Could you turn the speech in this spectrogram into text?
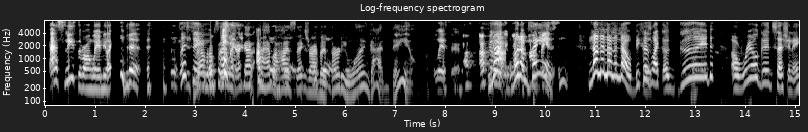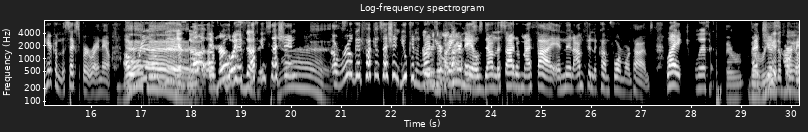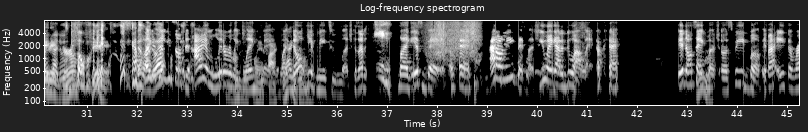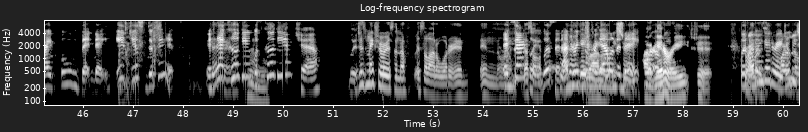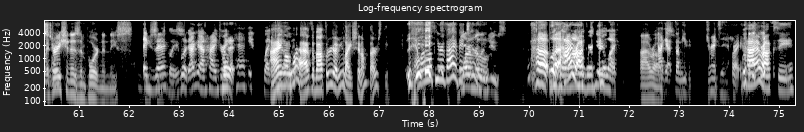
I sneeze the wrong way and be like, Listen, No, but I'm saying like I got I have a high sex drive at 31. God damn. listen. I, I feel nah, like what I- I'm saying, face- no, no, no, no, no, because like a good, a real good session, and here come the sexpert right now. A real good, Yes, lo- dog. a real good fucking it. session. Yes. A real good fucking session, you can run your why I got this. fingernails down the side of my thigh, and then I'm finna come four more times. Like, Listen, the I the just- Yeah, the point, all you gotta reincarnated do is girl blow shit. I'm let like, me what? tell you something. I am literally I'm blank man. Foxy. Like, you don't give me too much because I'm like it's bad. Okay, I don't need that much. You ain't got to do all that. Okay, it don't take Mm. much. A speed bump. If I ate the right food that day, it just depends. If that Listen. cooking was Mm. cooking, child. Listen. just make sure it's enough. It's a lot of water in in the room. That's Exactly. all I'm. Listen, I drink and four gallon a straight. day. Out of Four a week. Gatorade, shit. Listen, Right. Water and Gatorade, you'll be Hydration is important in these. these Exactly. seasons. Look, I got hydrate But- packets. Like I ain't gonna no. lie. After about three of them, you like shit. I'm thirsty. And we'll help you revive it Watermelon too. juice. Uh, Look, but while hi, I'm over Roxy. here, like All I got something you can drink. Then. Right. Hi, Roxy.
